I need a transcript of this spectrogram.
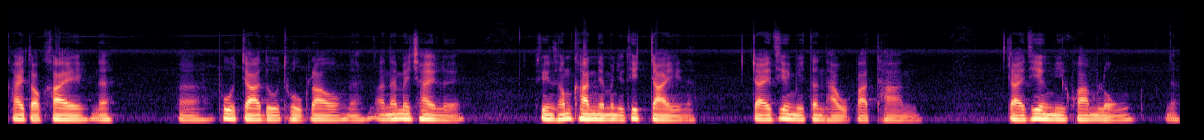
ใครต่อใครนะพูดจาดูถูกเรานะอันนั้นไม่ใช่เลย สิ่งสำคัญเนี่ยมันอยู่ที่ใจนะใจที่ยังมีตัณหาอุปาทาน ใจที่ยังมีความหลงนะ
